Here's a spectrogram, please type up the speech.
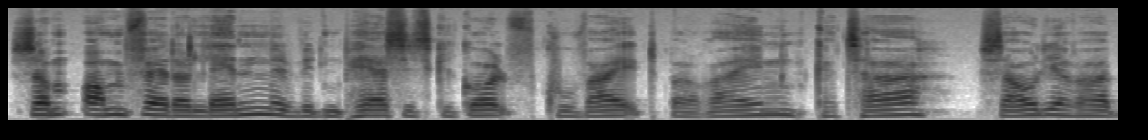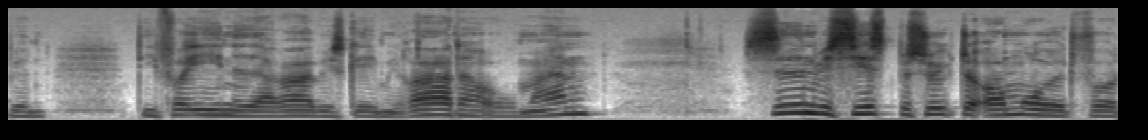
som omfatter landene ved den persiske golf, Kuwait, Bahrain, Katar, Saudi-Arabien, de forenede arabiske emirater og Oman. Siden vi sidst besøgte området for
